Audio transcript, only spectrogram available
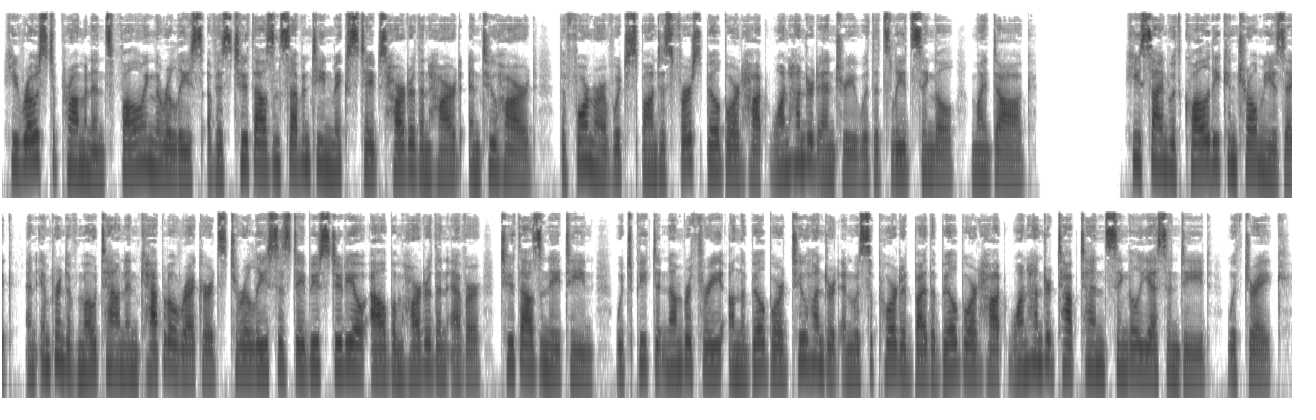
He rose to prominence following the release of his 2017 mixtapes Harder Than Hard and Too Hard, the former of which spawned his first Billboard Hot 100 entry with its lead single, My Dawg. He signed with Quality Control Music, an imprint of Motown and Capitol Records, to release his debut studio album Harder Than Ever, 2018, which peaked at number 3 on the Billboard 200 and was supported by the Billboard Hot 100 Top 10 single Yes Indeed, with Drake.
